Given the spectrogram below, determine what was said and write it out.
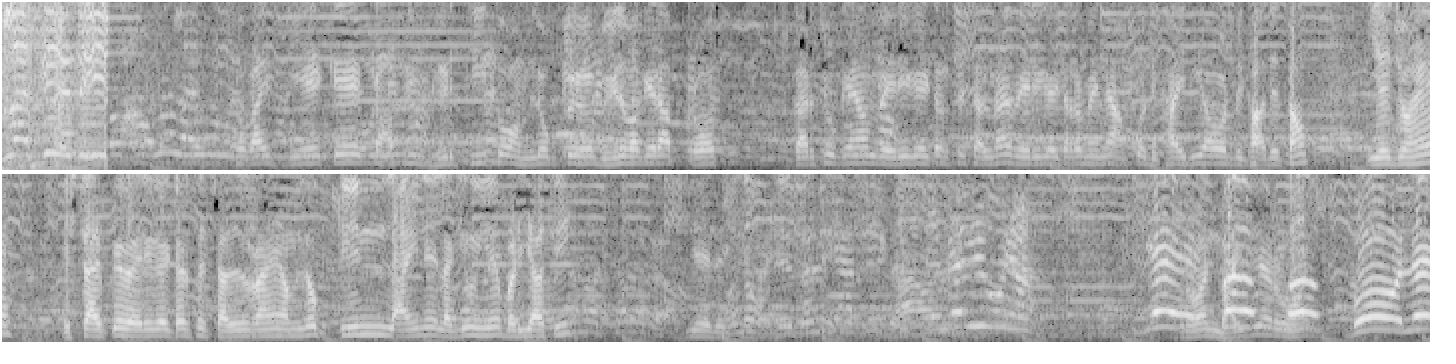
तो गाइस ये है कि काफ़ी भीड़ थी तो हम लोग भीड़ वगैरह आप क्रॉस कर चुके हैं। हम वेरीगेटर से चल रहे हैं। वेरीगेटर मैंने आपको दिखाई दिया और दिखा देता हूँ। ये जो है, इस टाइप के वेरीगेटर से चल रहे हैं हम लोग। तीन लाइनें लगी हुई हैं बढ़िया सी। ये देखिए रोहन भाई ये रोहन। बोले।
